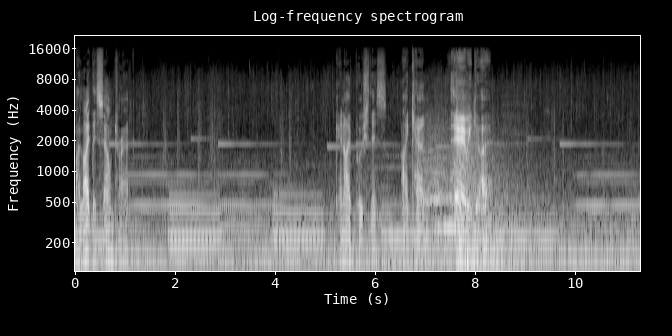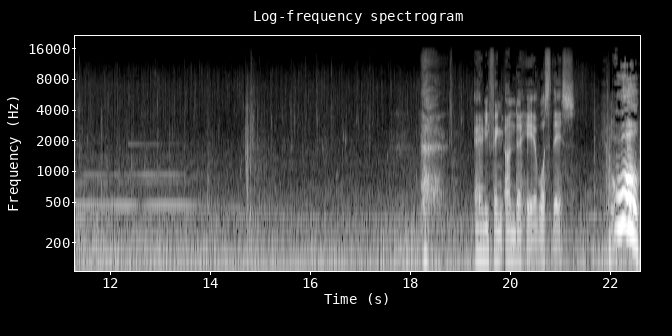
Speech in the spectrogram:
I like this soundtrack. Can I push this? I can. There we go. Anything under here. was this? Whoa!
